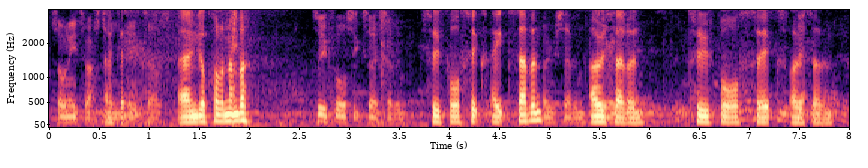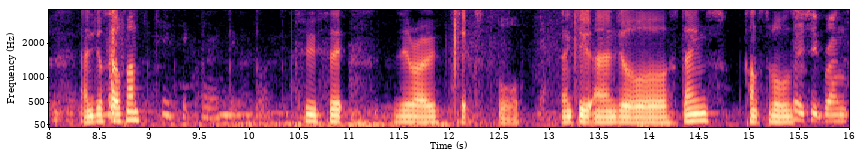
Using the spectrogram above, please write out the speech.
so I need to ask Okay. your details. And your collar number? 24607 Two four six eight seven 07 oh seven two four six oh seven. And yourself, ma'am? 26064. Two six zero six four. Yeah. Thank you. And your names? Constables? PC brand.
